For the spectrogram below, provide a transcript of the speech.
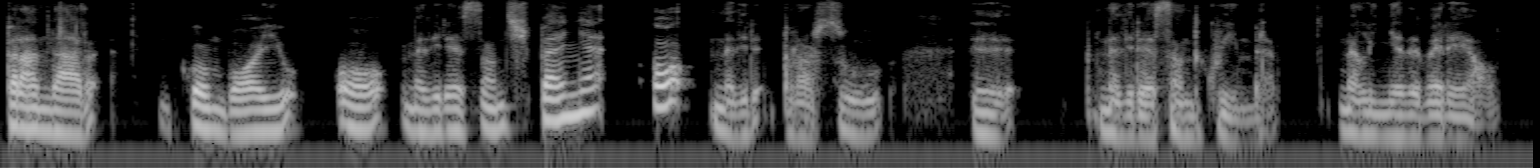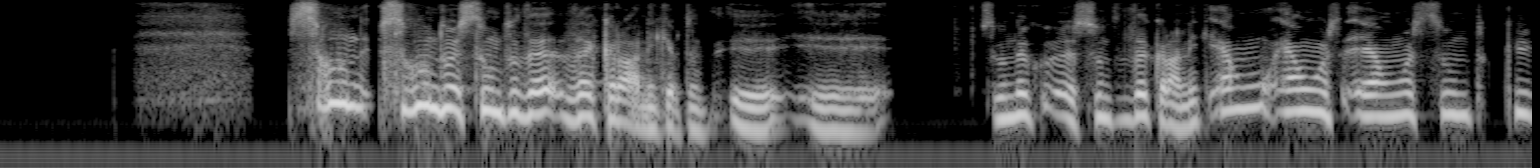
para andar comboio ou na direção de Espanha ou na, para o sul, eh, na direção de Coimbra, na linha da Beira Segundo, segundo assunto da, da crónica, portanto, eh, segundo assunto da crónica, é um, é um, é um assunto que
